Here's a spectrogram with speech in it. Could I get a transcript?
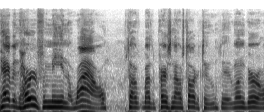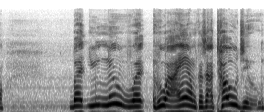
haven't heard from me in a while. Talk about the person I was talking to, that one girl. But you knew what who I am because I told you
